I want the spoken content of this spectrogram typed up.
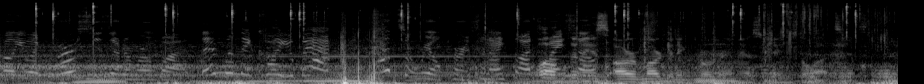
call you at first is it a robot. Then when they call you back, that's a real person. I thought Well, to myself. Denise, our marketing program has changed a lot since then.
